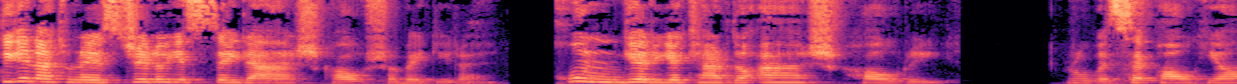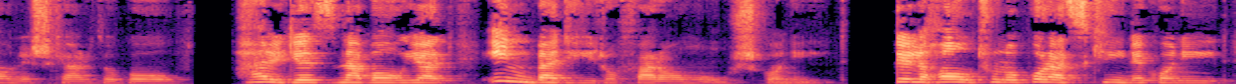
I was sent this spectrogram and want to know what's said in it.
دیگه نتونست جلوی سیل اشکهاشو بگیره. خون گریه کرد و اشکها ریخت رو به سپاهیانش کرد و گفت هرگز نباید این بدی رو فراموش کنید. دلهاتون رو پر از کینه کنید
